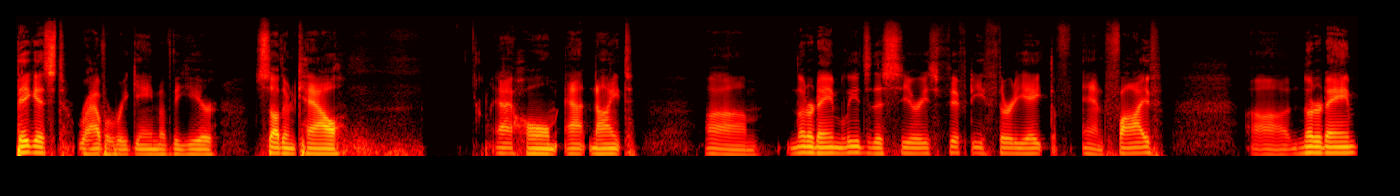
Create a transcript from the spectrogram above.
biggest rivalry game of the year, Southern Cal at home at night. Um, Notre Dame leads this series 50 38 and 5. Uh, Notre Dame,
